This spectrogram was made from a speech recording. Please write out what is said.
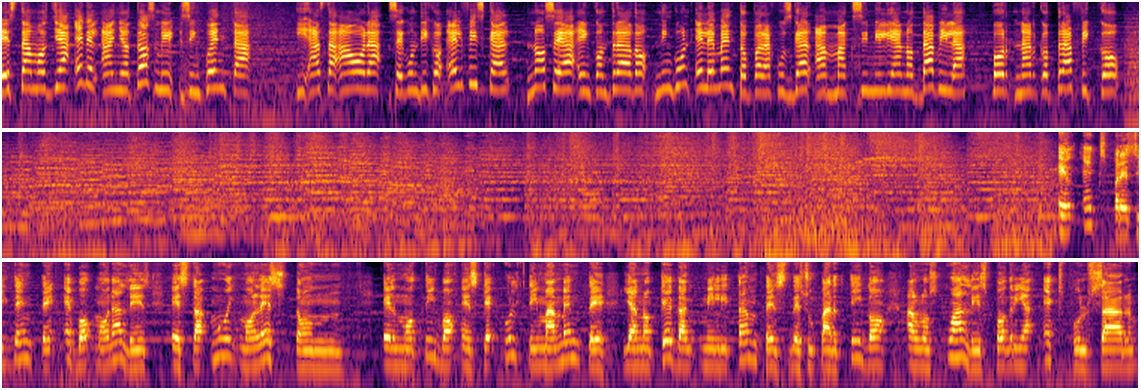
Estamos ya en el año 2050 y hasta ahora, según dijo el fiscal, no se ha encontrado ningún elemento para juzgar a Maximiliano Dávila por narcotráfico. El expresidente Evo Morales está muy molesto. El motivo es que últimamente ya no quedan militantes de su partido a los cuales podría expulsar.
